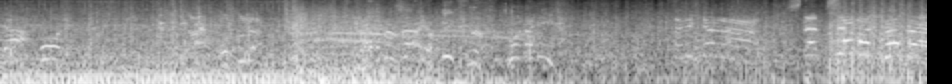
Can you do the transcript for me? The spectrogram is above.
Я, понял! Да, вот туда! Побежаем! Отлично! Вот они! Старикара! Степсема, кабель!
